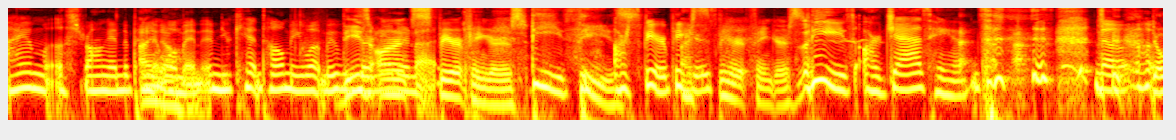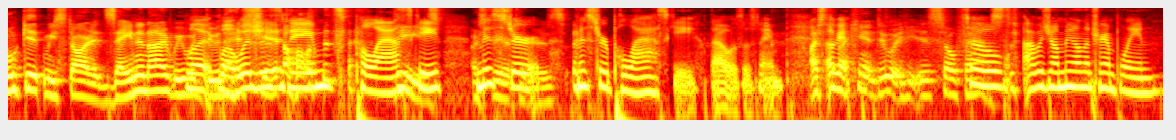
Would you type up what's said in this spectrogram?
I am a strong, independent woman, and you can't tell me what movies These are aren't spirit fingers. These These are spirit are fingers. spirit fingers. These are jazz hands. no. Don't get me started. Zane and I, we would What, do what was his name? Pulaski. Are Mr. Mr. Pulaski. That was his name. I, st- I can't do it. He is so fast. So. I was jumping on the trampoline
